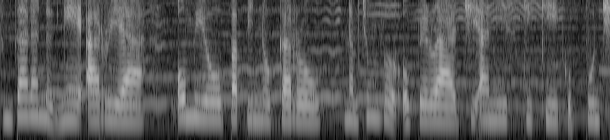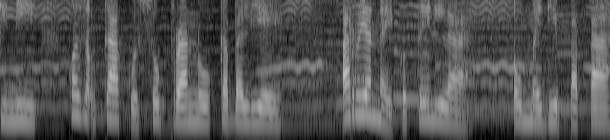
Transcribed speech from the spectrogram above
Chúng ta đang được nghe aria Omio Papino Caro nằm trong vở opera Gianni Schicchi của Puccini qua giọng ca của soprano Cavalier. Aria này có tên là Oh My Dear Papa,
